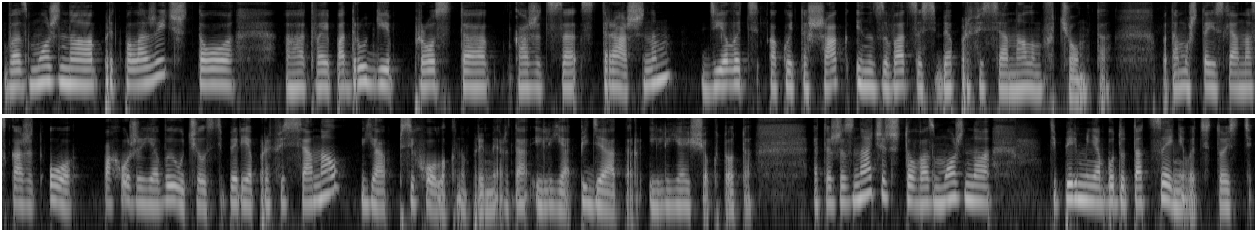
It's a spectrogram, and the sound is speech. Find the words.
возможно предположить, что э, твоей подруге просто кажется страшным делать какой-то шаг и называться себя профессионалом в чем-то. Потому что если она скажет, о, похоже, я выучилась, теперь я профессионал, я психолог, например, да, или я педиатр, или я еще кто-то, это же значит, что, возможно, теперь меня будут оценивать. То есть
